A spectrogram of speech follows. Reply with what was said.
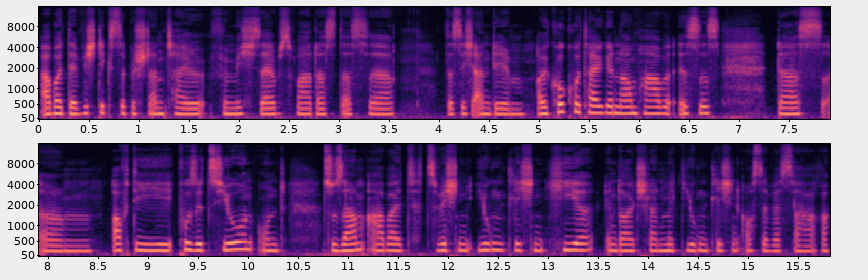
Aber der wichtigste Bestandteil für mich selbst war, dass das äh, dass ich an dem Eukoko teilgenommen habe, ist es, dass ähm, auf die Position und Zusammenarbeit zwischen Jugendlichen hier in Deutschland mit Jugendlichen aus der Westsahara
